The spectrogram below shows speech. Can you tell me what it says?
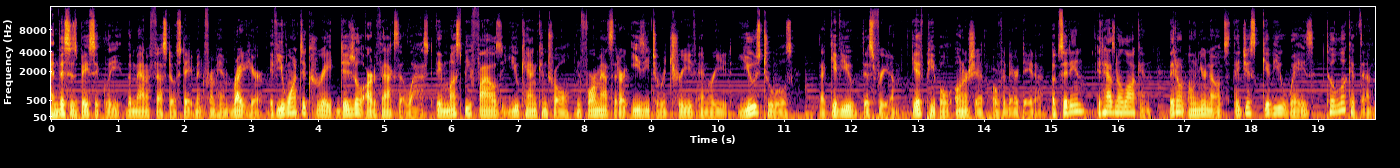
And this is basically the manifesto statement from him right here. If you want to create digital artifacts that last, they must be files you can control in formats that are easy to retrieve and read. Use tools that give you this freedom. Give people ownership over their data. Obsidian, it has no lock-in. They don't own your notes, they just give you ways to look at them.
